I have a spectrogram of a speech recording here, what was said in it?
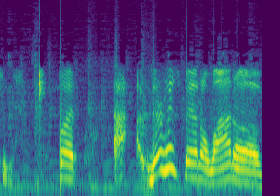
tooth. But I, there has been a lot of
